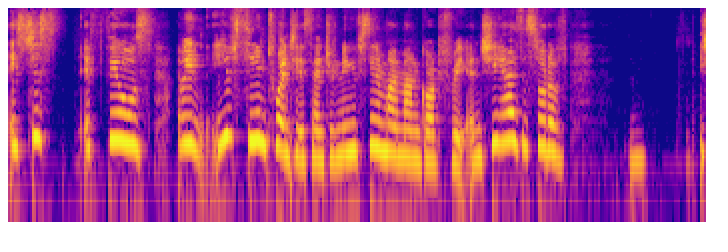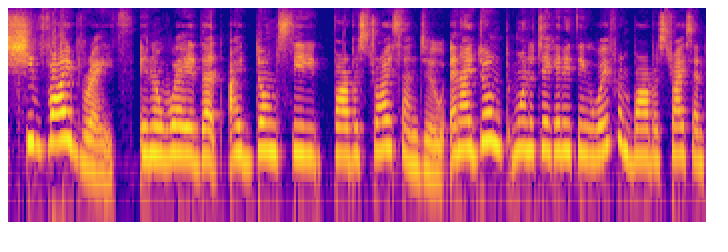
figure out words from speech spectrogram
It's just it feels. I mean, you've seen 20th Century and you've seen My Man Godfrey, and she has a sort of she vibrates in a way that I don't see Barbra Streisand do. And I don't want to take anything away from Barbra Streisand.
